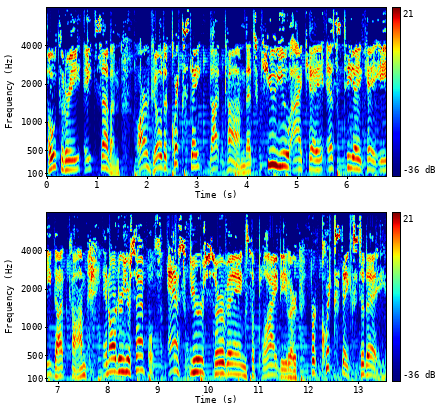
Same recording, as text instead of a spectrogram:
0387 or go to quikstake.com. That's Q U I K S T A K E dot com and order your samples. Ask your surveying supply dealer for Quik Stakes today.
